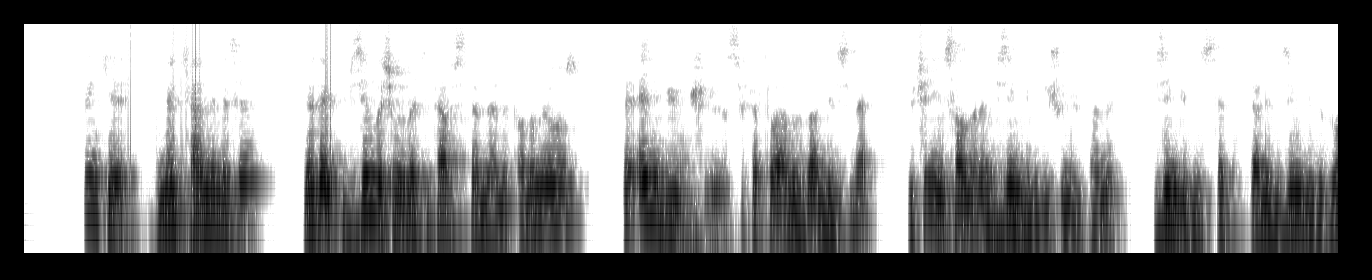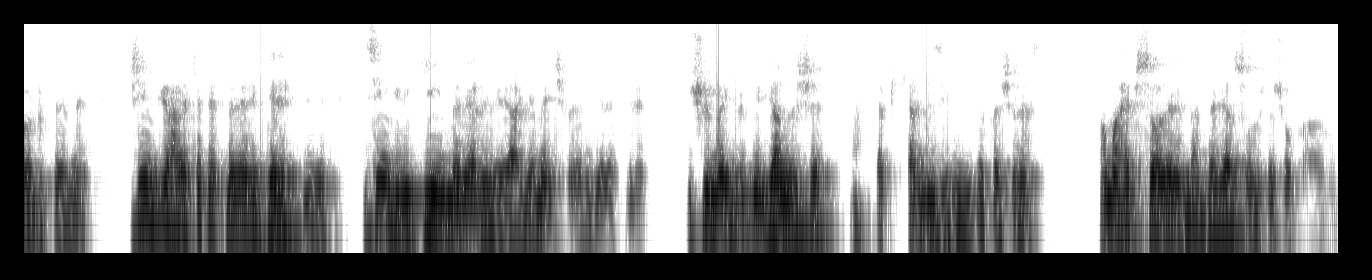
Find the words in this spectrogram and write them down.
Çünkü ne kendimizi ne de bizim dışımızdaki temsil sistemlerini tanımıyoruz. Ve en büyük e, sıkıntılarımızdan birisi de bütün insanların bizim gibi düşündüklerini, bizim gibi hissettiklerini, bizim gibi gördüklerini, bizim gibi hareket etmeleri gerektiğini, bizim gibi giyinmeleri veya yeme içmeleri gerektiğini düşünme gibi bir yanlışı hep kendi zihnimizde taşırız. Ama hep söylerim ben bedel sonuçta çok ağır olur.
